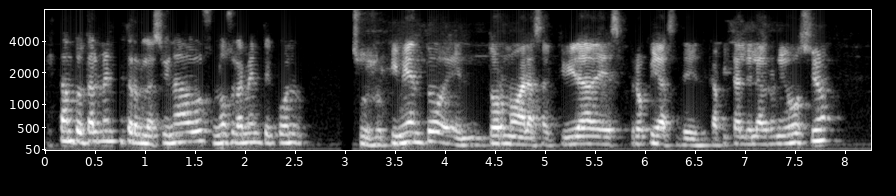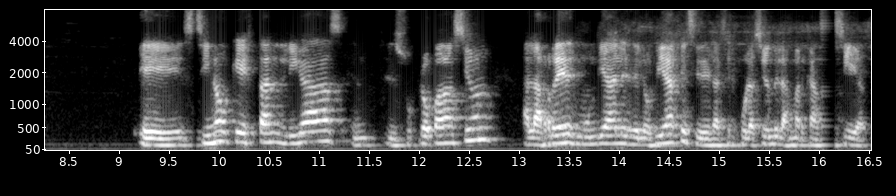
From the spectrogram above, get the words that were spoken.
están totalmente relacionados no solamente con su surgimiento en torno a las actividades propias del capital del agronegocio, eh, sino que están ligadas en, su propagación a las redes mundiales de los viajes y de la circulación de las mercancías.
